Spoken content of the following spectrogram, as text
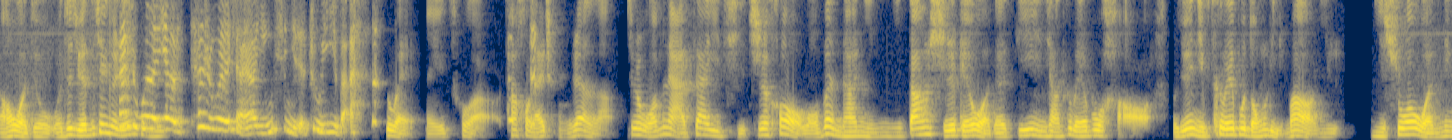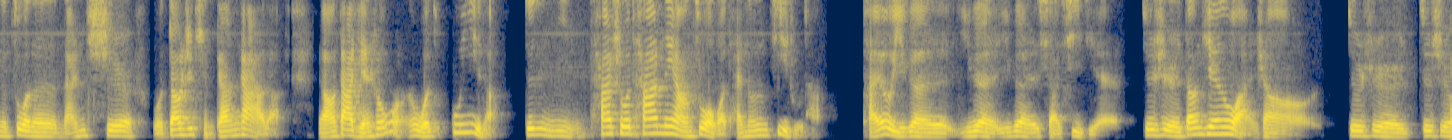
然后我就我就觉得这个人他是为了要，他是为了想要引起你的注意吧？对，没错，他后来承认了，就是我们俩在一起之后，我问他，你你当时给我的第一印象特别不好，我觉得你特别不懂礼貌，你你说我那个做的难吃，我当时挺尴尬的。然后大田说，我我故意的，就是你他说他那样做，我才能记住他。还有一个一个一个小细节，就是当天晚上，就是就是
